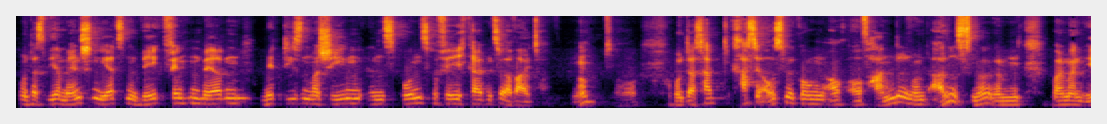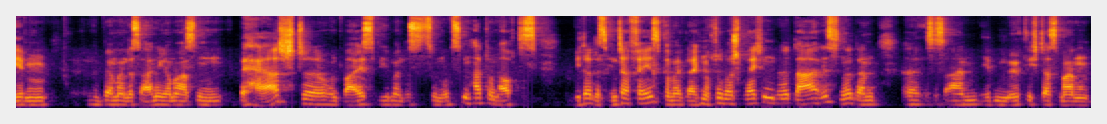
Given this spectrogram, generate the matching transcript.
und dass wir Menschen jetzt einen Weg finden werden, mit diesen Maschinen ins, unsere Fähigkeiten zu erweitern. Ne? So. Und das hat krasse Auswirkungen auch auf Handeln und alles, ne? Ähm, weil man eben, wenn man das einigermaßen beherrscht äh, und weiß, wie man das zu nutzen hat und auch das wieder das Interface, können wir gleich noch drüber sprechen, äh, da ist, ne, dann äh, ist es einem eben möglich, dass man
